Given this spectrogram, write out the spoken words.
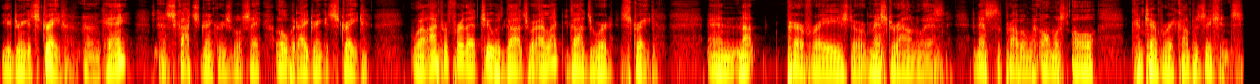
you drink it straight, okay? And Scotch drinkers will say, oh, but I drink it straight. Well, I prefer that too with God's word. I like God's word straight and not paraphrased or messed around with. And that's the problem with almost all contemporary compositions.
